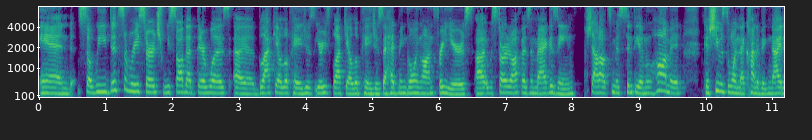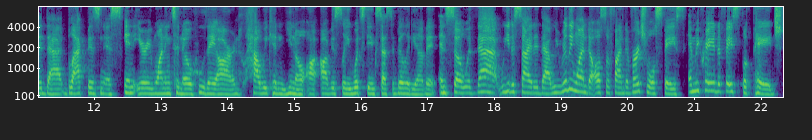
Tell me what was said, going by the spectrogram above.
And so we did some research. We saw that that there was a Black Yellow Pages, Erie's Black Yellow Pages, that had been going on for years. Uh, it was started off as a magazine. Shout out to Miss Cynthia Muhammad because she was the one that kind of ignited that Black business in Erie, wanting to know who they are and how we can, you know, obviously what's the accessibility of it. And so with that, we decided that we really wanted to also find a virtual space, and we created a Facebook page,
